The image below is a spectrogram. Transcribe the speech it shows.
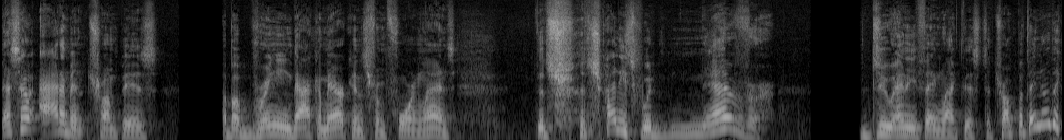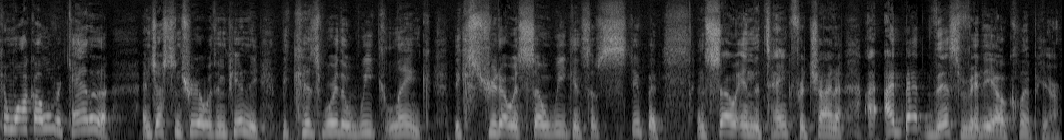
That's how adamant Trump is about bringing back Americans from foreign lands. The, the Chinese would never do anything like this to Trump, but they know they can walk all over Canada and Justin Trudeau with impunity because we're the weak link, because Trudeau is so weak and so stupid and so in the tank for China. I, I bet this video clip here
